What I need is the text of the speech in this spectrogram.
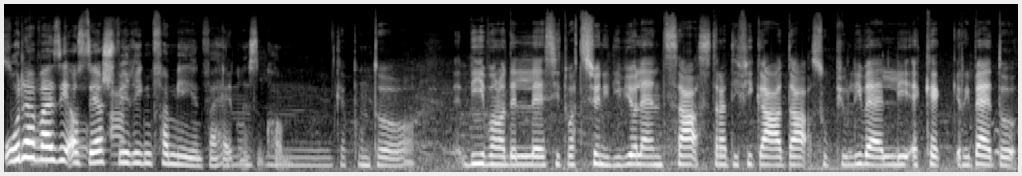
oder weil sie aus sehr schwierigen Familienverhältnissen kommen. vivono delle situazioni di violenza stratificata su più livelli e che, ripeto,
